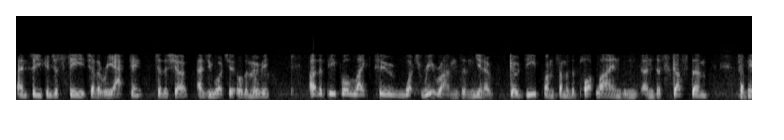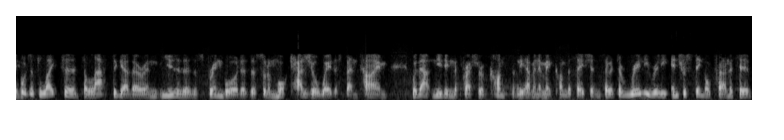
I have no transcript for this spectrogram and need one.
And so you can just see each other reacting to the show as you watch it or the movie. Other people like to watch reruns and, you know, go deep on some of the plot lines and, and discuss them. Some people just like to, to laugh together and use it as a springboard, as a sort of more casual way to spend time without needing the pressure of constantly having to make conversation. So it's a really, really interesting alternative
